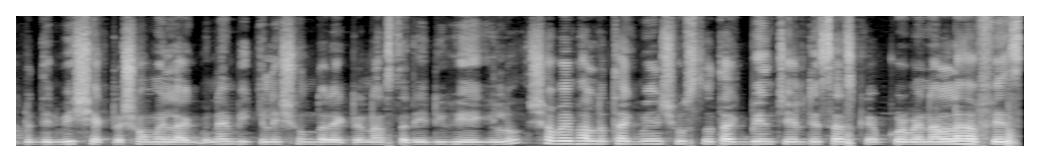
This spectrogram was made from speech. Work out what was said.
আপনাদের বেশি একটা সময় লাগবে না, বিকেলে সুন্দর একটা নাস্তা রেডি হয়ে গেল। সবাই ভালো থাকবেন, সুস্থ থাকবেন, চ্যানেলটি সাবস্ক্রাইব করবেন। আল্লাহ হাফেজ।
